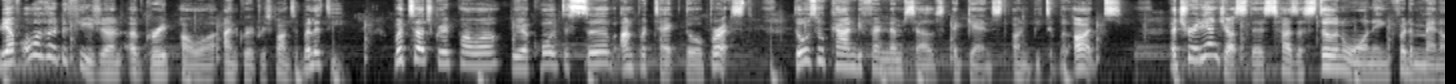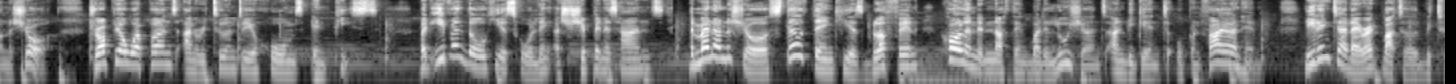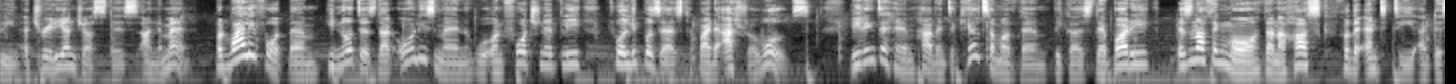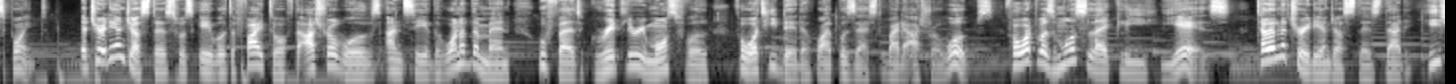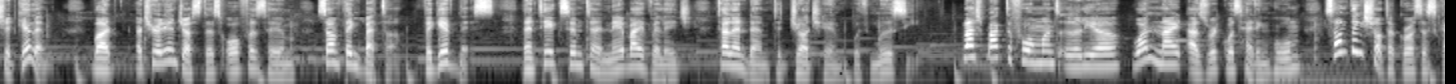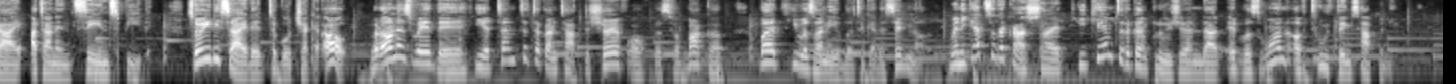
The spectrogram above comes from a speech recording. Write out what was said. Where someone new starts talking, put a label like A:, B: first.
A: We have all heard the fusion of great power and great responsibility. With such great power, we are called to serve and protect the oppressed, those who can defend themselves against unbeatable odds. Atreydean Justice has a stern warning for the men on the shore. Drop your weapons and return to your homes in peace. But even though he is holding a ship in his hands, the men on the shore still think he is bluffing, calling it nothing but illusions and begin to open fire on him, leading to a direct battle between Atreydean Justice and the men. But while he fought them, he noticed that all these men were unfortunately fully possessed by the astral wolves, leading to him having to kill some of them because their body is nothing more than a husk for the entity at this point. Atreydean Justice was able to fight off the Astral Wolves and saved one of the men who felt greatly remorseful for what he did while possessed by the Astral Wolves, for what was most likely years, telling Atreydean Justice that he should kill him. But Atreydean Justice offers him something better, forgiveness, then takes him to a nearby village, telling them to judge him with mercy. Flashback to four months earlier, one night as Rick was heading home, something shot across the sky at an insane speed so he decided to go check it out. But on his way there, he attempted to contact the sheriff office for backup, but he was unable to get a signal. When he gets to the crash site, he came to the conclusion that it was one of two things happening.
